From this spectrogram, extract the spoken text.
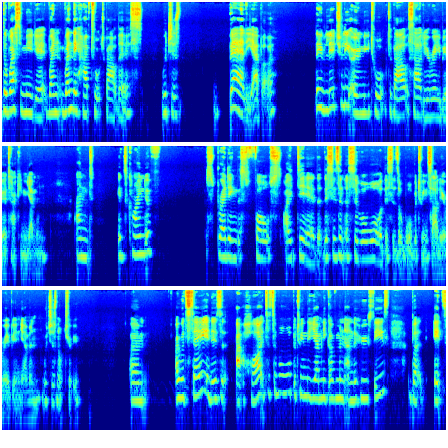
The Western media, when when they have talked about this, which is barely ever, they've literally only talked about Saudi Arabia attacking Yemen. And it's kind of spreading this false idea that this isn't a civil war, this is a war between Saudi Arabia and Yemen, which is not true. Um, I would say it is at heart it's a civil war between the Yemeni government and the Houthis, but it's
